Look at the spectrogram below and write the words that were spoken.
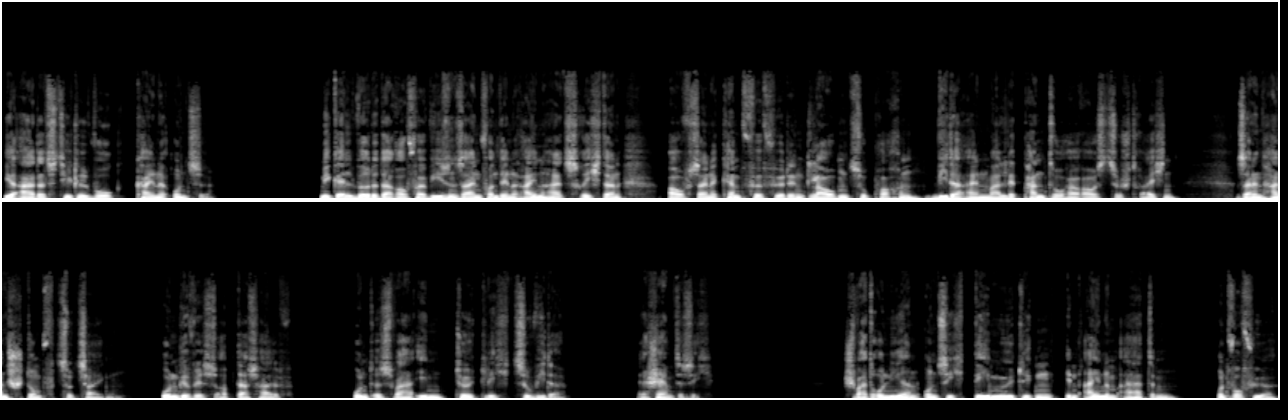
Ihr Adelstitel wog keine Unze. Miguel würde darauf verwiesen sein, von den Reinheitsrichtern auf seine Kämpfe für den Glauben zu pochen, wieder einmal Lepanto herauszustreichen, seinen Handstumpf zu zeigen. Ungewiss, ob das half. Und es war ihm tödlich zuwider. Er schämte sich. Schwadronieren und sich demütigen in einem Atem und wofür?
